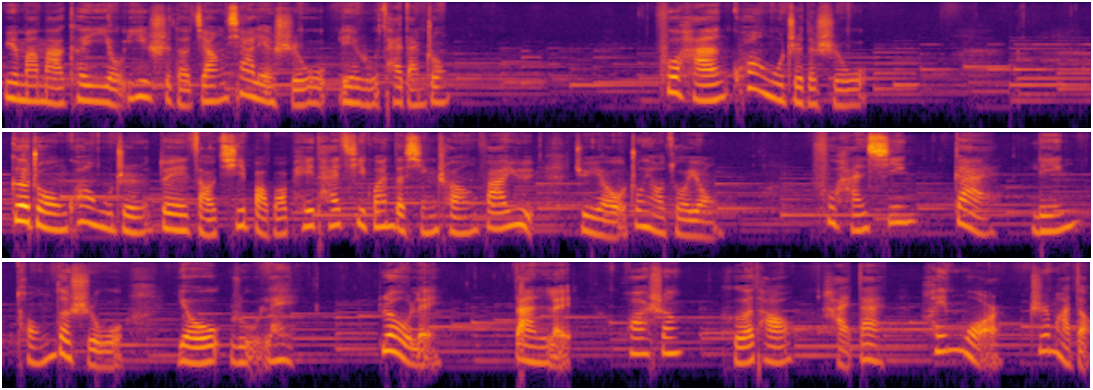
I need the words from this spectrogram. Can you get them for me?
孕妈妈可以有意识地将下列食物列入菜单中。富含矿物质的食物，各种矿物质对早期宝宝胚胎器官的形成发育具有重要作用。富含锌、钙、磷、铜的食物有乳类、肉类、蛋类、花生、核桃、海带、黑木耳、芝麻等。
